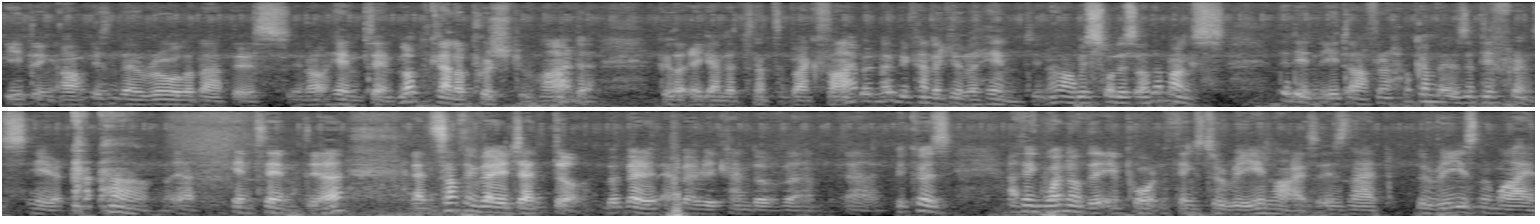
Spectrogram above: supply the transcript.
eating out? Isn't there a rule about this? You know, hint, hint. Not kind of push too hard, because again, that's not the backfire, but maybe kind of give a hint. You know, we saw these other monks, they didn't eat after. How come there's a difference here? yeah, hint, hint, yeah? And something very gentle, but very, very kind of, uh, uh, because I think one of the important things to realize is that the reason why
